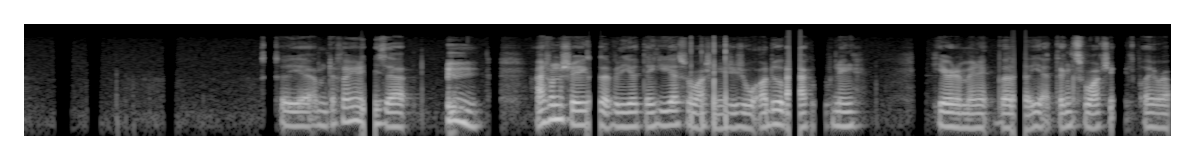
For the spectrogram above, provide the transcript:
So yeah, I'm definitely to use that. I just want to show you guys that video. Thank you guys for watching as usual. I'll do a back opening here in a minute. But uh, yeah, thanks for watching. Play out.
